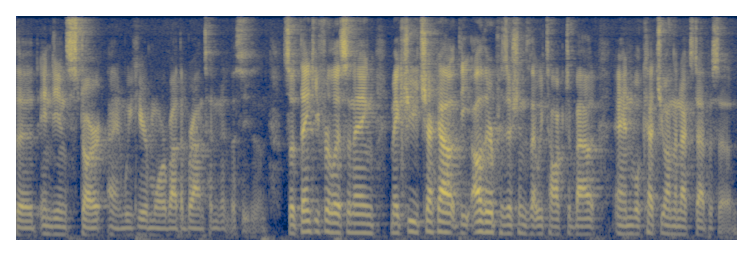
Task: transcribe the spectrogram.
the Indians start and we hear more about the Browns heading into the season. So thank you for listening. Make sure you check out the other positions that we talked about, and we'll catch you on the next episode.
